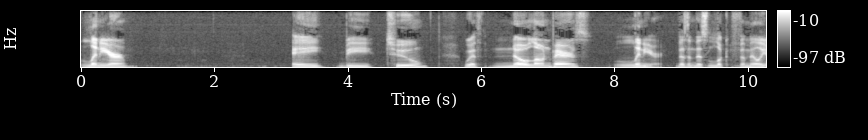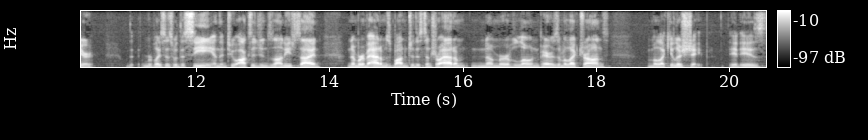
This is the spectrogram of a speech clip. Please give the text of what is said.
Linear AB2 with no lone pairs, linear. Doesn't this look familiar? Replace this with a C and then two oxygens on each side. Number of atoms bonded to the central atom. Number of lone pairs of electrons. Molecular shape. It is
